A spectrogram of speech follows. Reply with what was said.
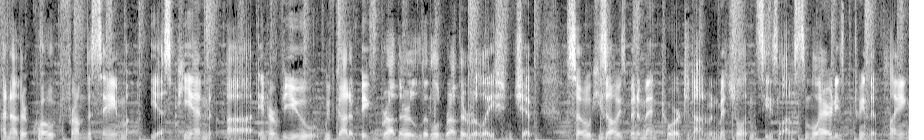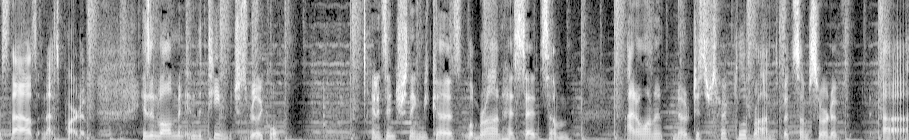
Another quote from the same ESPN uh, interview We've got a big brother, little brother relationship. So he's always been a mentor to Donovan Mitchell and sees a lot of similarities between their playing styles, and that's part of his involvement in the team, which is really cool. And it's interesting because LeBron has said some, I don't want to, no disrespect to LeBron, but some sort of uh,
